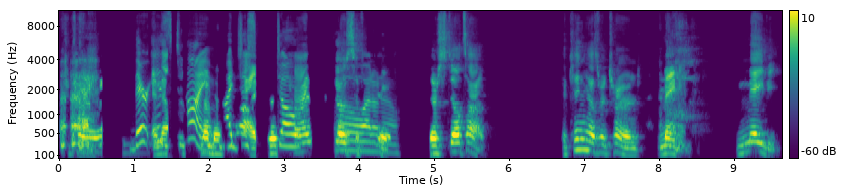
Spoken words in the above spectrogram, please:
to turn around. There is time. I just There's don't. Josef Oh, I don't too. know. There's still time. The king has returned. Maybe. Maybe.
